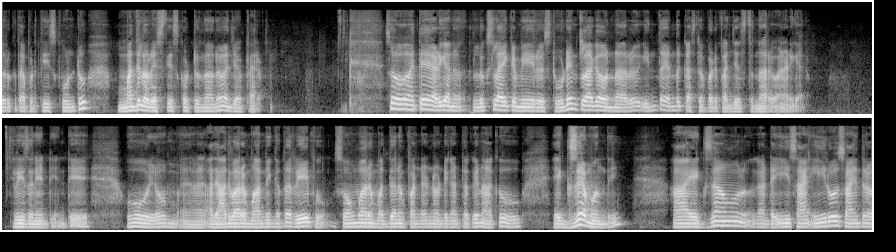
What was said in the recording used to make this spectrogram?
దొరికితే అప్పుడు తీసుకుంటూ మధ్యలో రెస్ట్ తీసుకుంటున్నాను అని చెప్పారు. సో అయితే అడిగాను లుక్స్ లైక్ మీరు స్టూడెంట్ లాగా ఉన్నారు ఇంత ఎందుకు కష్టపడి పనిచేస్తున్నారు అని అడిగాను. రీజన్ ఏంటి అంటే ఓ అది ఆదివారం మార్నింగ్ కదా రేపు సోమవారం మధ్యాహ్నం పన్నెండు ఒంటి గంటకి నాకు ఎగ్జామ్ ఉంది. ఆ ఎగ్జామ్ అంటే ఈ సాయ ఈరోజు సాయంత్రం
